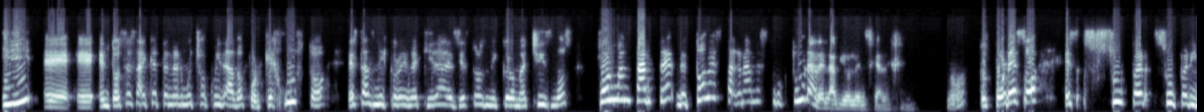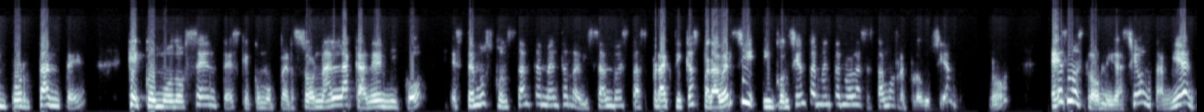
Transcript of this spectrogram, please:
Y eh, entonces hay que tener mucho cuidado porque justo estas microinequidades y estos micromachismos forman parte de toda esta gran estructura de la violencia de género. ¿no? Entonces, por eso es súper, súper importante que como docentes, que como personal académico, estemos constantemente revisando estas prácticas para ver si inconscientemente no las estamos reproduciendo, ¿no? Es nuestra obligación también,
